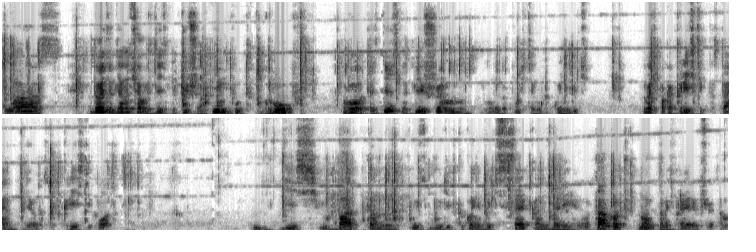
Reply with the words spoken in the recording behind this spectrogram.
класс. Давайте для начала здесь напишем input group. Вот, а здесь напишем, ну, допустим, какой-нибудь... Давайте пока крестик поставим. Где у нас тут крестик? Вот. Здесь button, пусть будет какой-нибудь secondary. Вот так вот. Ну, давайте проверим, что я там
